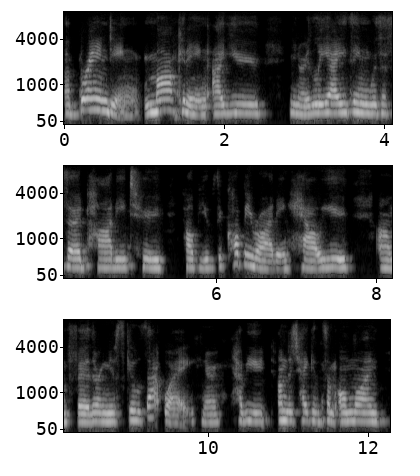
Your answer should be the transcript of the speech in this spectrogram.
a branding, marketing, are you, you know, liaising with a third party to help you with the copywriting? How are you um, furthering your skills that way? You know, have you undertaken some online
